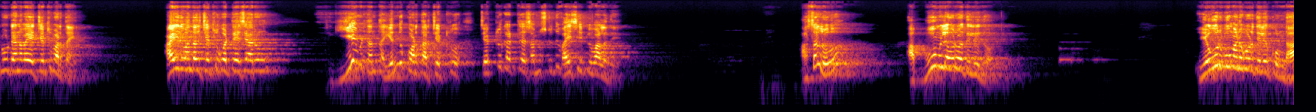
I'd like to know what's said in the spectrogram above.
నూట ఎనభై ఐదు చెట్లు పడతాయి. ఐదు వందల చెట్లు కొట్టేశారు. ఏమిటంతా ఎందుకు కొడతారు చెట్లు? చెట్లు కట్టే సంస్కృతి వైసీపీ వాళ్ళది. అసలు ఆ భూములు ఎవరో తెలియదు ఎవరు భూమి అని కూడా తెలియకుండా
